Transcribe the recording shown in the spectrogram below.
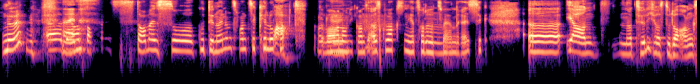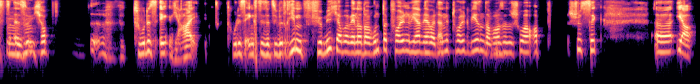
Nö, äh, der hat damals, damals, so gute 29 Kilo Boah, gehabt. Da okay. war er noch nicht ganz ausgewachsen, jetzt hat er mhm. 32. Äh, ja, und natürlich hast du da Angst. Mhm. Also ich habe äh, Todes, ja, Todesängste ist jetzt übertrieben für mich, aber wenn er da runtergefallen wäre, wäre halt auch nicht toll gewesen. Da war es mhm. also schon abschüssig. Äh, ja,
